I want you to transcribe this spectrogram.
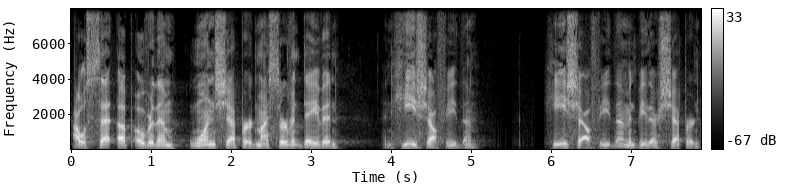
I will set up over them one shepherd, my servant David, and he shall feed them. He shall feed them and be their shepherd.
